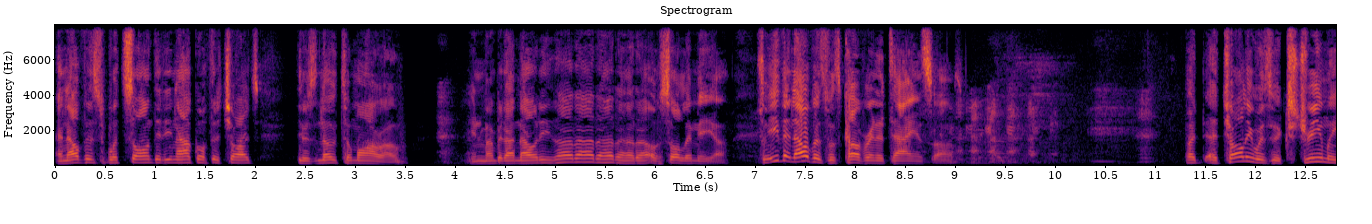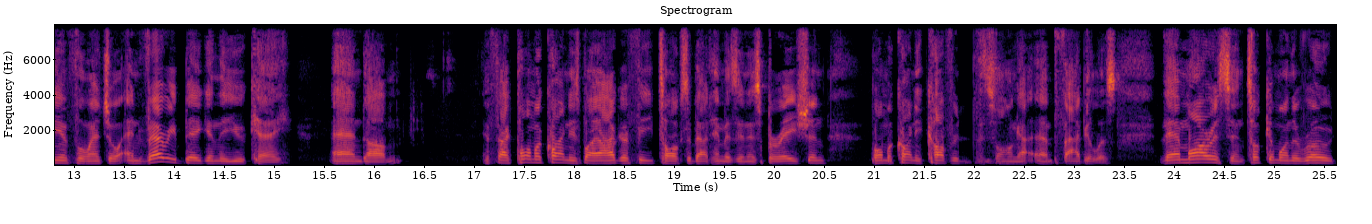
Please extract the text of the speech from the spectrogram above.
And Elvis, what song did he knock off the charts? There's No Tomorrow. You remember that melody? Da, da, da, da, da, oh, Sole Mio. So even Elvis was covering Italian songs. But uh, Charlie was extremely influential and very big in the UK. And um, in fact, Paul McCartney's biography talks about him as an inspiration. Paul McCartney covered the song uh, Fabulous. Van Morrison took him on the road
